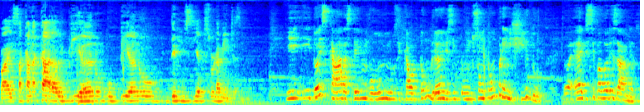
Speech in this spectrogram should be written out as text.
vai sacar na cara o piano, o piano denuncia absurdamente, assim. E, e dois caras terem um volume musical tão grande, assim, um som tão preenchido, é de se valorizar mesmo.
